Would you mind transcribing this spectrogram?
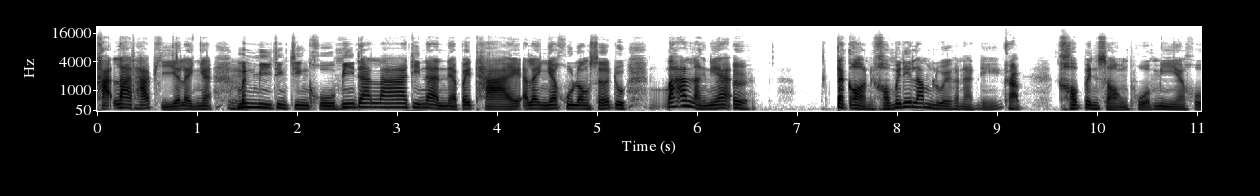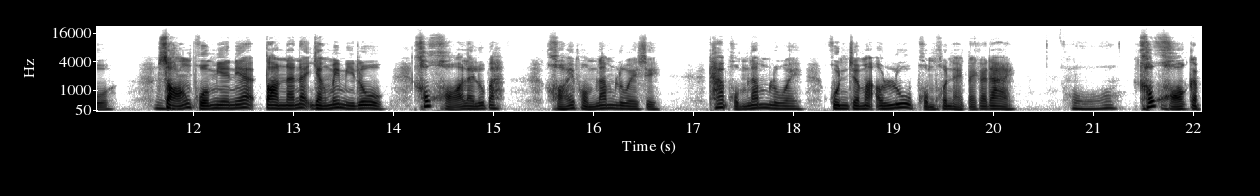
ท้าล่าท้าผีอะไรเงี้ยมันมีจริง ๆ ครูมีดาราที่นั่นเนี่ยไปถ่ายอะไรเงี้ยครูลอง search ดู บ้านหลังเนี้ยเออแต่ก่อนเขาไม่ได้ร่ำรวยขนาดนี้ครับเขาเป็นสองผัวเมียครูสองผัวเมียเนี้ยตอนนั้นน่ะยังไม่มีลูกเขาขออะไรรู้ปะขอให้ผมร่ำรวยสิถ้าผมร่ำรวย คุณจะมาเอาลูกผมคนไหนไปก็ได้โอ้เขาขอกับ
